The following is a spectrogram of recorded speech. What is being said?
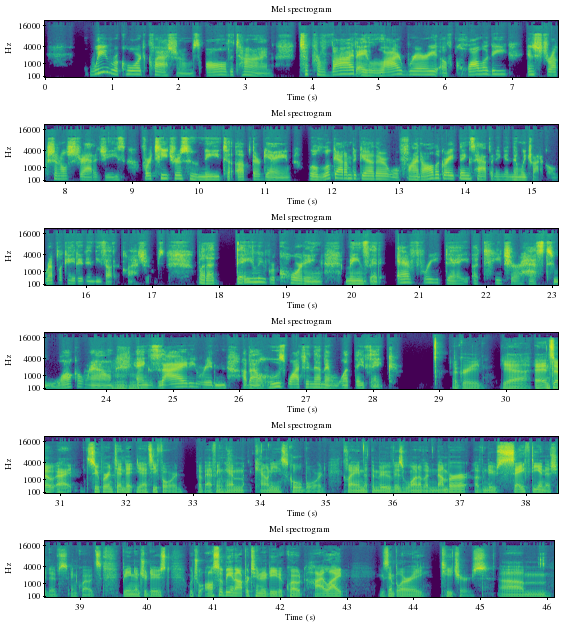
We record classrooms all the time to provide a library of quality instructional strategies for teachers who need to up their game. We'll look at them together, we'll find all the great things happening, and then we try to go replicate it in these other classrooms. But a daily recording means that every day a teacher has to walk around Mhm. anxiety ridden about who's watching them and what they think. Agreed. Yeah. And so, all right, Superintendent Yancey Ford of Effingham County School Board claimed that the move is one of a number of new safety initiatives, in quotes, being introduced, which will also be an opportunity to, quote, highlight exemplary teachers. Um,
